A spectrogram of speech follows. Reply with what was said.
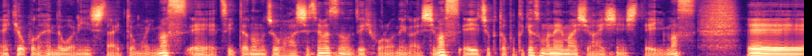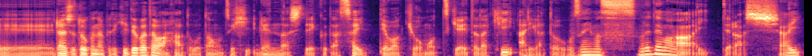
えー、今日この辺で終わりにしたいと思います。えー、Twitter のも情報発信してますので、ぜひフォローお願いします。えー、YouTube と Podcast もね、毎週配信しています。えー、ラジオトークのアップで聞いてる方は、ハートボタンをぜひ連打してください。では今日もお付き合いいただきありがとうございます。それでは、いってらっしゃい。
